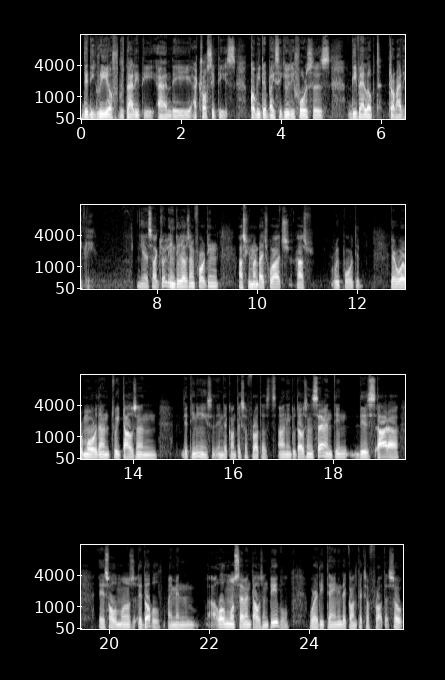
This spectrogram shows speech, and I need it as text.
the degree of brutality and the atrocities committed by security forces developed dramatically. Yes, actually, in 2014, as Human Rights Watch has reported, there were more than 3,000 detainees in the context of protests. And in 2017, this data is almost the double. I mean, almost 7,000 people were detained in the context of protests. So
